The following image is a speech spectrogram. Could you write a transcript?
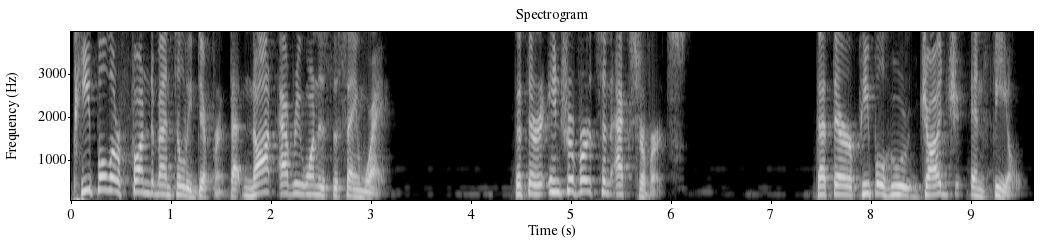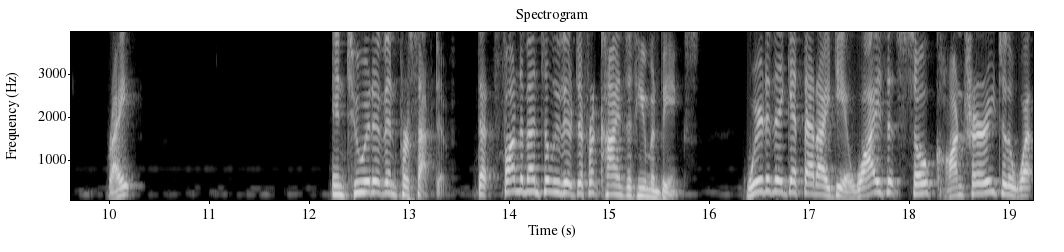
people are fundamentally different, that not everyone is the same way, that there are introverts and extroverts, that there are people who judge and feel, right? Intuitive and perceptive that fundamentally they're different kinds of human beings. Where did they get that idea? Why is it so contrary to the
